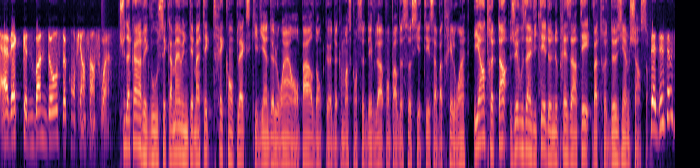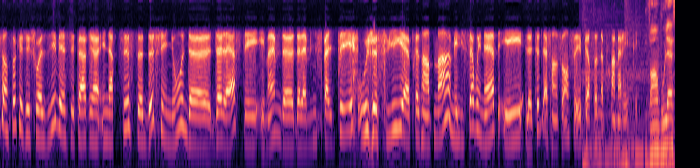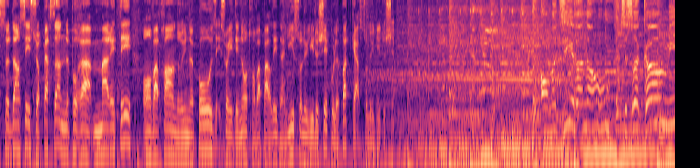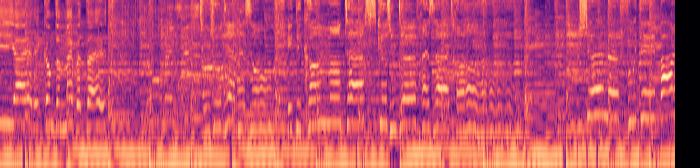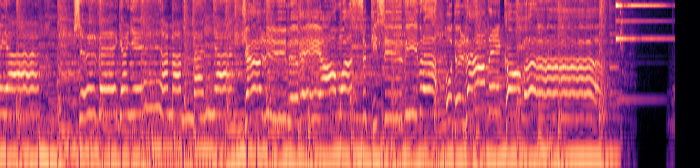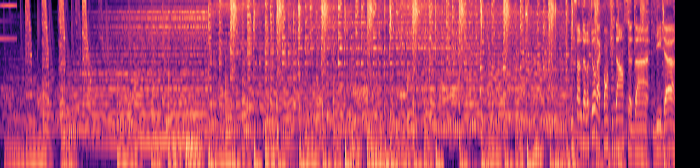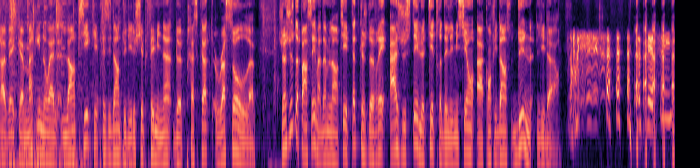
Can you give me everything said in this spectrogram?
avec une bonne dose de confiance en soi. Je suis d'accord avec vous. C'est quand même une thématique très complexe qui vient de loin. On parle donc euh, de comment est-ce qu'on se développe, on parle de société, ça va très loin. Et entre-temps, je vais vous inviter de nous présenter votre deuxième chanson. La deuxième chanson que j'ai choisie, ben, c'est par euh, une artiste de chez nous, de, de l'Est et, et même de, de, la municipalité où je suis euh, présentement, Mélissa Winnet, et le titre de la chanson, c'est Personne ne pourra m'arrêter. On vous laisse danser sur Personne ne pourra m'arrêter. On va prendre une pause et soyez des nôtres. On va parler d'un livre sur le leadership ou le podcast sur le leadership. On me dira non, ce sera comme hier et comme demain peut-être. Toujours des raisons et des commentaires, ce que je devrais être. Je me fous des au-delà des combats. Nous sommes de retour à Confidence d'un leader avec Marie-Noël Lantier, qui est présidente du leadership féminin de Prescott Russell. J'ai juste de penser, Madame Lantier, peut-être que je devrais ajuster le titre de l'émission à Confidence d'une leader. Merci.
